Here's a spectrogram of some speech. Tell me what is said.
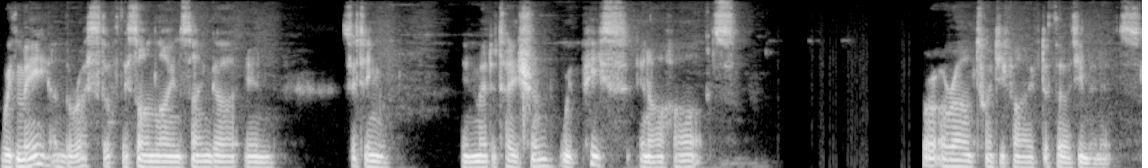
with me and the rest of this online Sangha in sitting in meditation with peace in our hearts for around 25 to 30 minutes.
